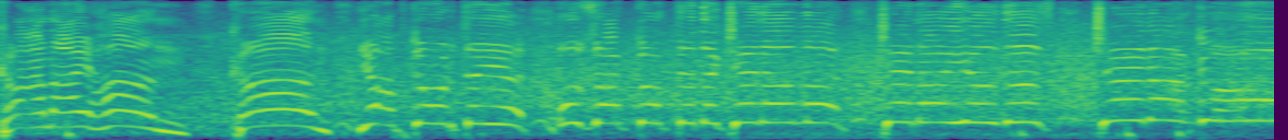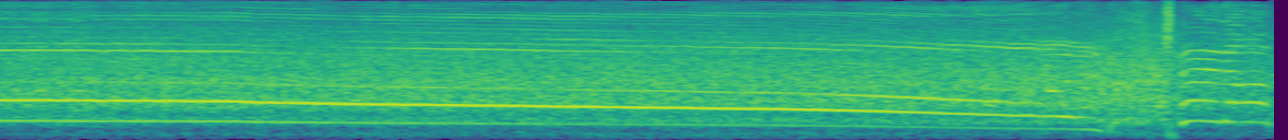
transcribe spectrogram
Kaan Ayhan. Kaan yaptı ortayı. Uzak noktada Kenan var. Kenan Yıldız. Kenan gol! Kenan,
